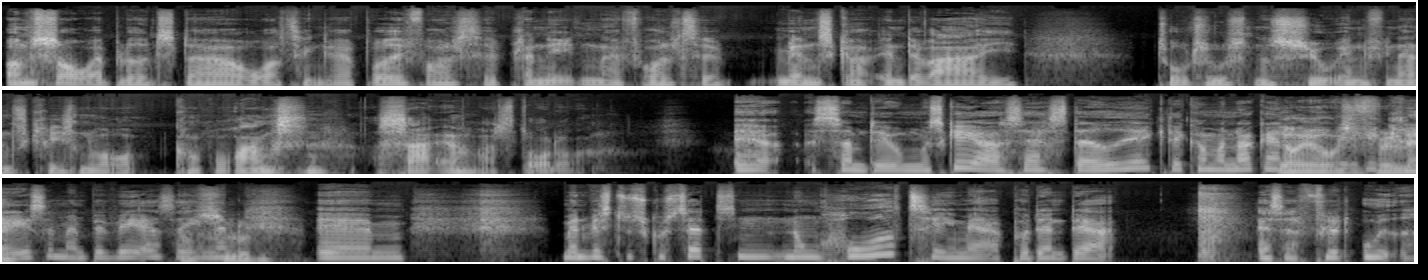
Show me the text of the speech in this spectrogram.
omsorg er blevet et større ord, tænker jeg, både i forhold til planeten og i forhold til mennesker, end det var i 2007 inden finanskrisen, hvor konkurrence og sejr var et stort ord. Øh, som det jo måske også er stadig, ikke? Det kommer nok an Jo, på, hvilke kredse man bevæger sig i. Men, Absolut. øhm, men hvis du skulle sætte sådan nogle hovedtemaer på den der, altså flyt ud,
